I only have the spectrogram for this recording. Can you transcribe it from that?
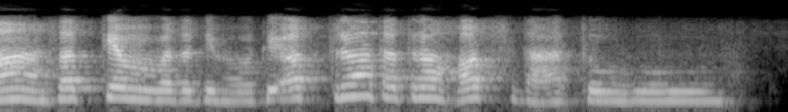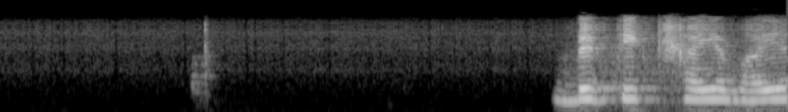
हा सत्यं वदति भवती। अत्र तत्र हस् धातुः। भय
